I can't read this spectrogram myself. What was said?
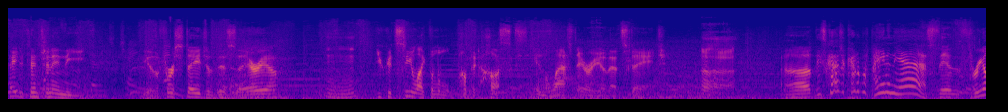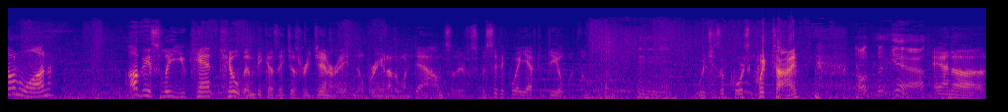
paid attention in the Going to change. you know, the first stage of this area, Mm-hmm. you could see like the little puppet husks in the last area of that stage. Uh, Uh, these guys are kind of a pain in the ass. They're three on one. Obviously, you can't kill them because they just regenerate and they'll bring another one down. So there's a specific way you have to deal with them, which is of course quick time. oh yeah. and uh,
